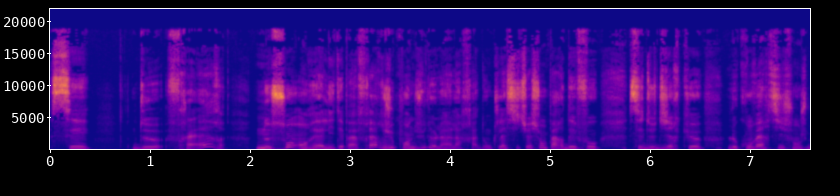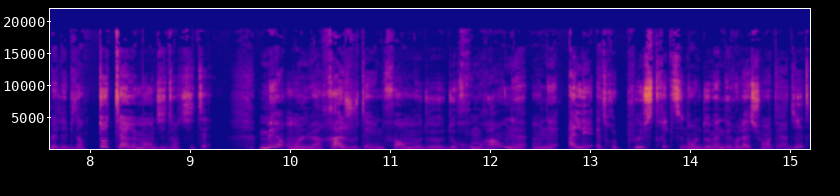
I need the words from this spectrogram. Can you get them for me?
c'est de frères ne sont en réalité pas frères du point de vue de la halakha. Donc la situation par défaut, c'est de dire que le converti change bel et bien totalement d'identité, mais on lui a rajouté une forme de, de on est, allé être plus strict dans le domaine des relations interdites,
